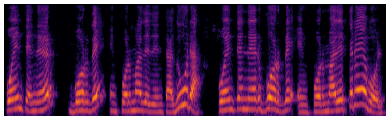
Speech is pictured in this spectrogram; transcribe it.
Pueden tener borde en forma de dentadura, pueden tener borde en forma de trébol,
